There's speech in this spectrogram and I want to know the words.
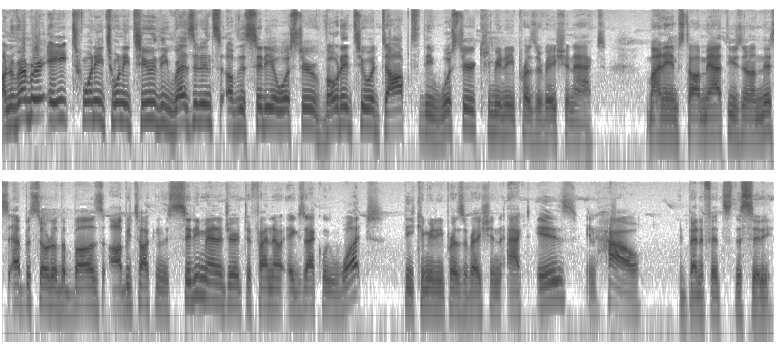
On November 8, 2022, the residents of the city of Worcester voted to adopt the Worcester Community Preservation Act. My name is Tom Matthews, and on this episode of The Buzz, I'll be talking to the city manager to find out exactly what the Community Preservation Act is and how it benefits the city.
